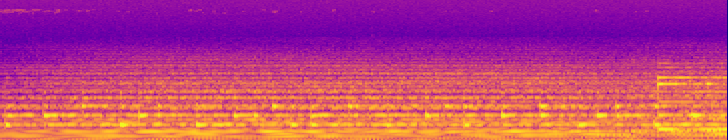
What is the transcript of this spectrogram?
Thank you.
